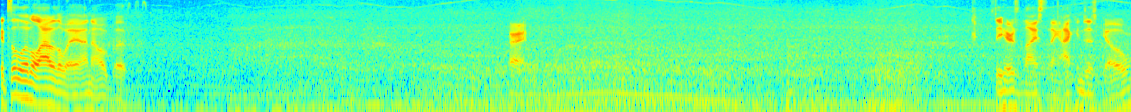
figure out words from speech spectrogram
It's a little out of the way, I know, but. All right. See, here's the nice thing. I can just go.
